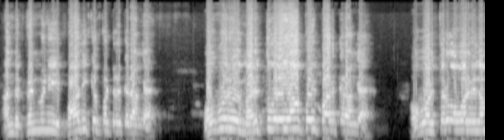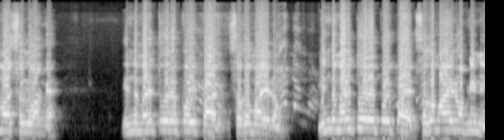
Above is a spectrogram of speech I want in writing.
அந்த பெண்மணி பாதிக்கப்பட்டிருக்கிறாங்க. ஒவ்வொரு மருத்துவரையா போய் பார்க்கிறாங்க. ஒவ்வொருத்தரும் ஒவ்வொரு விதமா சொல்லுவாங்க. இந்த மருத்துவரை போய் பார் சுகமாயிரும். இந்த மருத்துவரை போய் பார் சுகமாயிரும் அப்படின்னு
